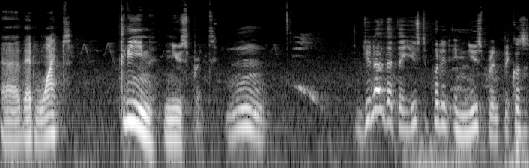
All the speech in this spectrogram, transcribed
uh, that white, clean newsprint. Do you know that they used to put it in newsprint because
